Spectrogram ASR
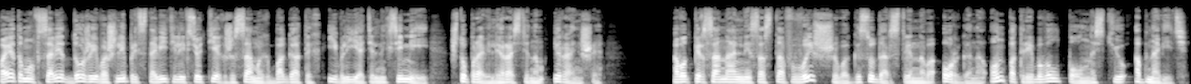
поэтому в совет дожей вошли представители все тех же самых богатых и влиятельных семей — что правили Растином и раньше. А вот персональный состав высшего государственного органа он потребовал полностью обновить.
